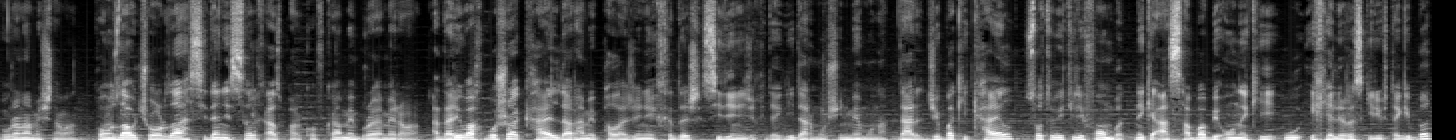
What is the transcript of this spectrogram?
ӯро намешнаванд. 1514 сидани сирх аз парковка мебуроя меравад. А дар ин вақт боша кайл дар ҳамин положенияи худаш сидени ҷиқидагӣ дар мошин мемонад. Дар ҷибаки кайл сотови телефон буд не ки аз сабаби оне ки ӯ ихеле рис гирифтагӣ буд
